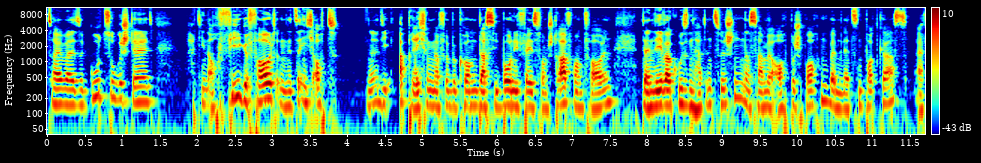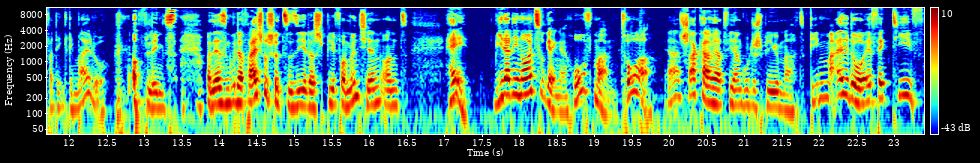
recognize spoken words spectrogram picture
teilweise gut zugestellt, hat ihn auch viel gefault und letztendlich auch ne, die Abrechnung dafür bekommen, dass sie Boniface vom Strafraum faulen. Denn Leverkusen hat inzwischen, das haben wir auch besprochen beim letzten Podcast, einfach den Grimaldo auf links. Und er ist ein guter Freischussschütze, siehe das Spiel von München. Und hey, wieder die Neuzugänge. Hofmann, Tor. Ja, Schaka hat wieder ein gutes Spiel gemacht. Grimaldo, effektiv.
